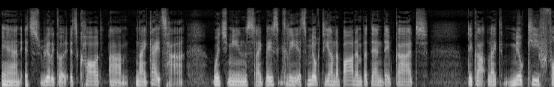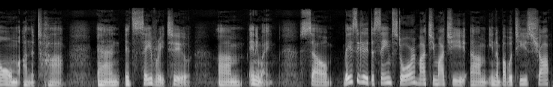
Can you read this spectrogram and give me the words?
and it's really good. It's called um, nai gai cha, which means like basically it's milk tea on the bottom, but then they've got they got like milky foam on the top, and it's savory too. Um, anyway, so basically the same store, Machi Machi, um, you know, bubble tea shop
